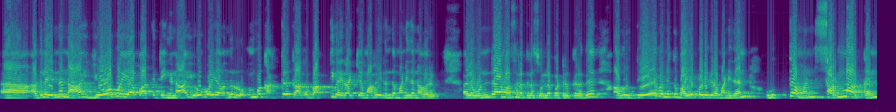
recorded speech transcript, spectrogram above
ஆஹ் அதுல என்னன்னா யோகையா பாத்துட்டீங்கன்னா யோகையா வந்து ரொம்ப கர்த்தருக்காக பக்தி வைராக்கியமாக இருந்த மனிதன் அவரு. அதுல ஒன்றாம் வசனத்துல சொல்லப்பட்டிருக்கிறது அவர் தேவனுக்கு பயப்படுகிற மனிதன் உத்தமன் சர்மார்க்கன்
